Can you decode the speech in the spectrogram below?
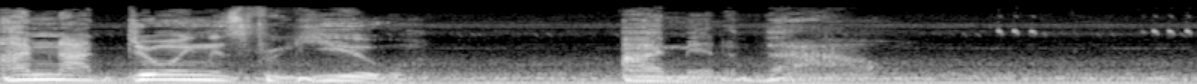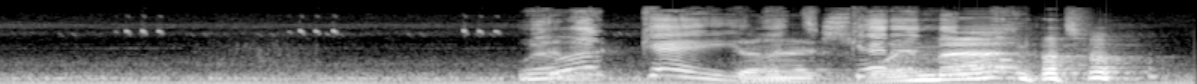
I'm not doing this for you. I made a vow. Well, Gonna- okay, Gonna let's get explain in the that? boat.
